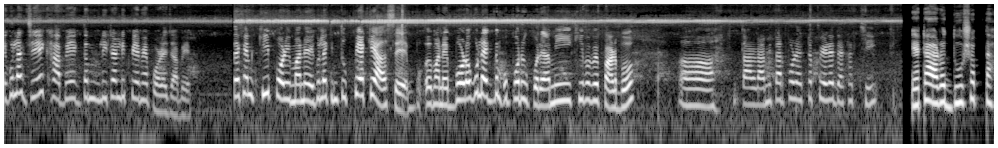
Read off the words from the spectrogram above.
এগুলা যে খাবে একদম লিটারলি প্রেমে পড়ে যাবে। দেখেন কি পরিমাণে এগুলো কিন্তু পেকে আছে মানে বড়গুলো একদম উপরে উপরে, আমি কীভাবে পারব? তার, আমি তারপরে একটা পেড়ে দেখাচ্ছি। এটা আরও দু সপ্তাহ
